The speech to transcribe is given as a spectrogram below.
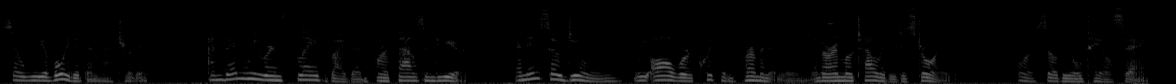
So we avoided them naturally. And then we were enslaved by them for a thousand years. And in so doing, we all were quickened permanently and our immortality destroyed. Or so the old tales say.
